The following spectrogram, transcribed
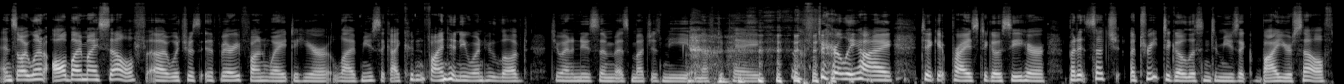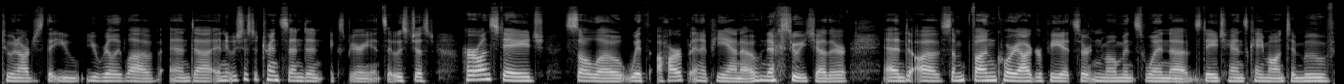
And so I went all by myself, uh, which was a very fun way to hear live music. I couldn't find anyone who loved Joanna Newsom as much as me enough to pay a fairly high ticket price to go see her. But it's such a treat to go listen to music by yourself to an artist that you you really love. And uh, and it was just a transcendent experience. It was just her on stage solo with a harp and a piano next to each other, and uh, some fun choreography at certain moments when uh, stagehands came on to move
